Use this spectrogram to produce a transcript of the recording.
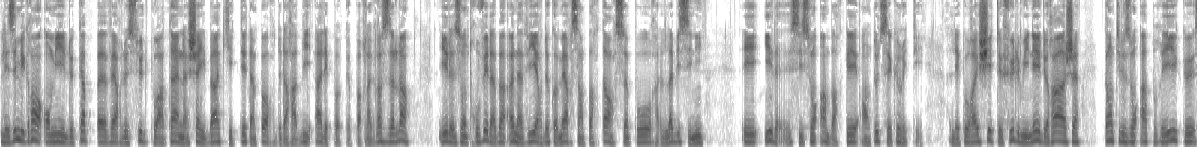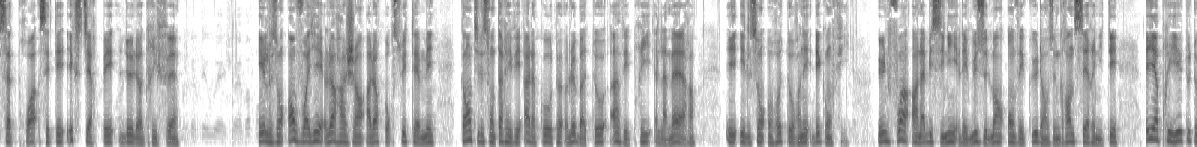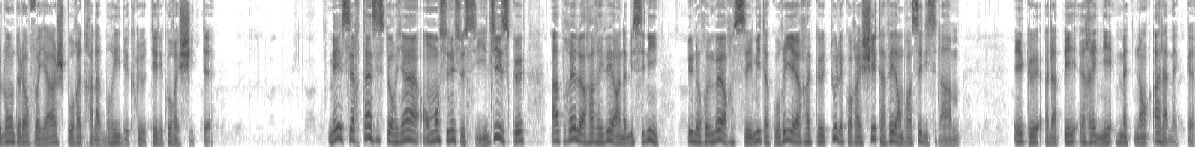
Les émigrants ont mis le cap vers le sud pour atteindre Shaïba, qui était un port de l'Arabie à l'époque. Par la grâce d'Allah, ils ont trouvé là-bas un navire de commerce en partance pour l'Abyssinie et ils s'y sont embarqués en toute sécurité. Les Korachites fulminés de rage quand ils ont appris que cette proie s'était extirpée de leurs griffes. Ils ont envoyé leur agent à leur poursuite, mais quand ils sont arrivés à la côte, le bateau avait pris la mer et ils sont retournés déconfits. Une fois en Abyssinie, les musulmans ont vécu dans une grande sérénité, ayant prié tout au long de leur voyage pour être à l'abri des cruautés des Korachites. Mais certains historiens ont mentionné ceci. Ils disent que, après leur arrivée en Abyssinie, une rumeur s'est mise à courir que tous les Korachites avaient embrassé l'islam et que la paix régnait maintenant à la Mecque.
